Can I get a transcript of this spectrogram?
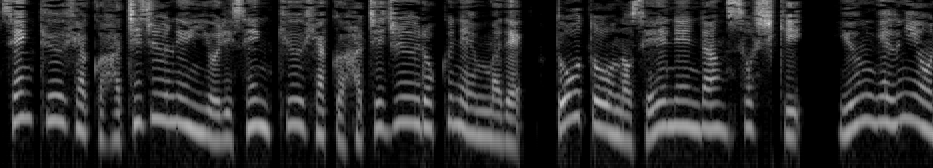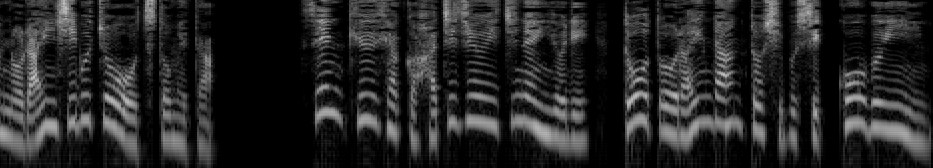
1980年より1986年まで同党の青年団組織ユンゲユニオンのライン支部長を務めた。1981年より同党ラインラント支部執行部委員。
